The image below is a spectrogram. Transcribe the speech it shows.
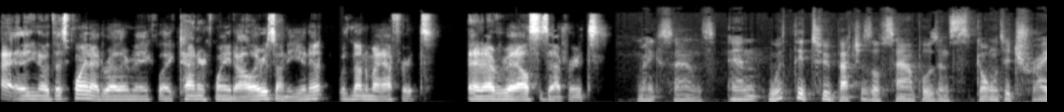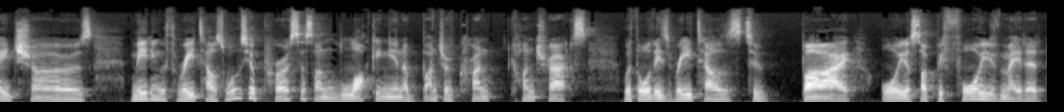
I, you know, at this point, I'd rather make like ten or twenty dollars on a unit with none of my efforts and everybody else's efforts. Makes sense. And with the two batches of samples and going to trade shows, meeting with retailers, what was your process on locking in a bunch of contracts with all these retailers to buy all your stock before you've made it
